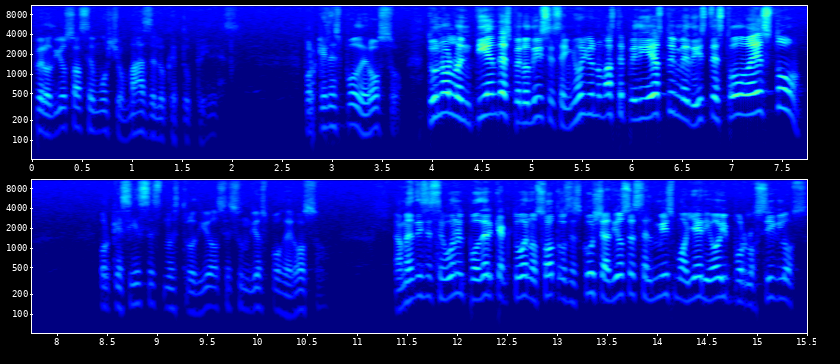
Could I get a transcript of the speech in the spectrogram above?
pero Dios hace mucho más de lo que tú pides. Porque Él es poderoso. Tú no lo entiendes, pero dices, Señor, yo nomás te pedí esto y me diste todo esto. Porque si ese es nuestro Dios, es un Dios poderoso. Amén, dice, según el poder que actúa en nosotros, escucha, Dios es el mismo ayer y hoy por los siglos.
